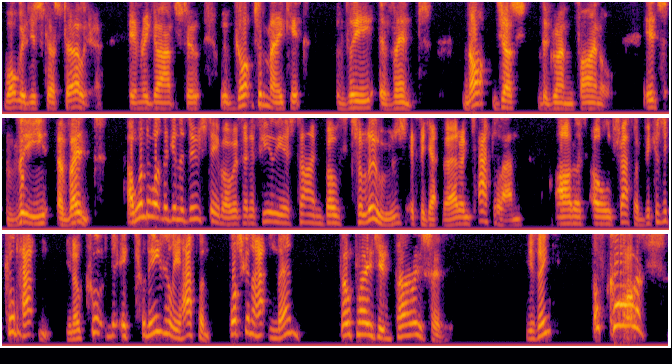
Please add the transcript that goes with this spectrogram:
what we discussed earlier in regards to we've got to make it the event, not just the grand final. It's the event. I wonder what they're going to do, Steve if in a few years' time both Toulouse, if they get there, and Catalan are at Old Trafford, because it could happen. You know, could, it could easily happen. What's going to happen then? They'll play it in Paris, Eddie. You think? Of course.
